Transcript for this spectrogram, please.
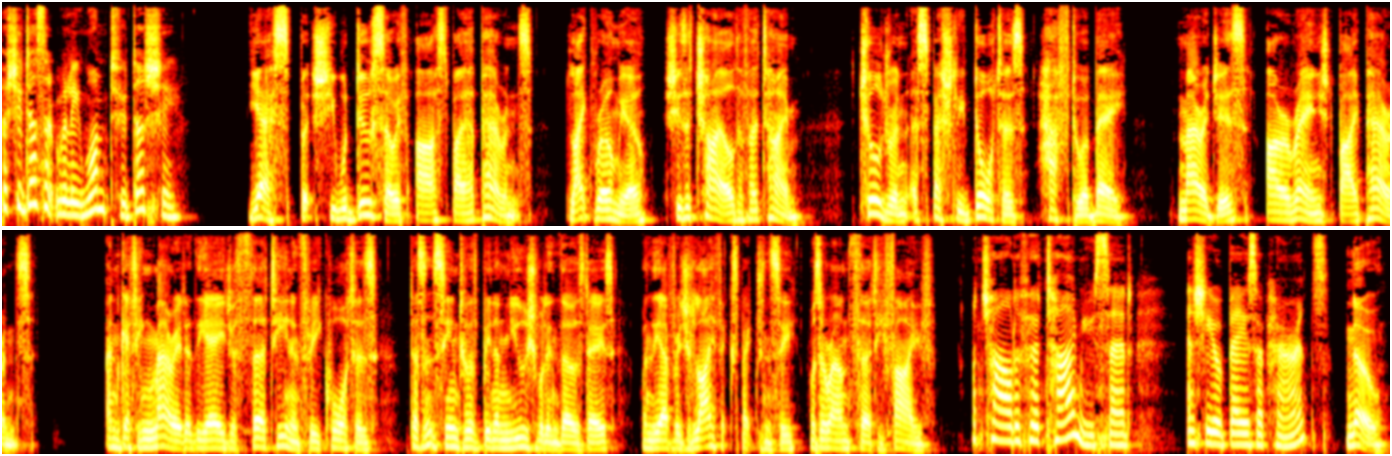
But she doesn't really want to, does she? Yes, but she would do so if asked by her parents. Like Romeo, she's a child of her time. Children, especially daughters, have to obey. Marriages are arranged by parents. And getting married at the age of 13 and three quarters doesn't seem to have been unusual in those days when the average life expectancy was around 35. A child of her time, you said, and she obeys her parents? No,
